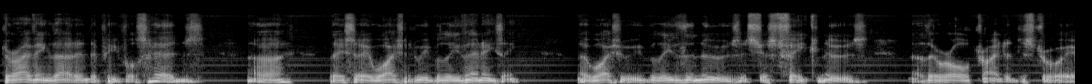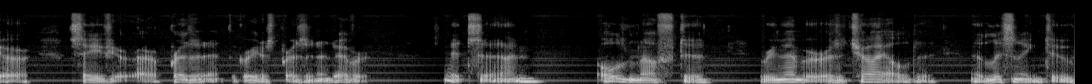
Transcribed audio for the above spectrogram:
driving that into people's heads, uh, they say, why should we believe anything? Uh, why should we believe the news? It's just fake news. Uh, they were all trying to destroy our savior, our president, the greatest president ever. It's uh, I'm old enough to remember as a child uh, listening to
